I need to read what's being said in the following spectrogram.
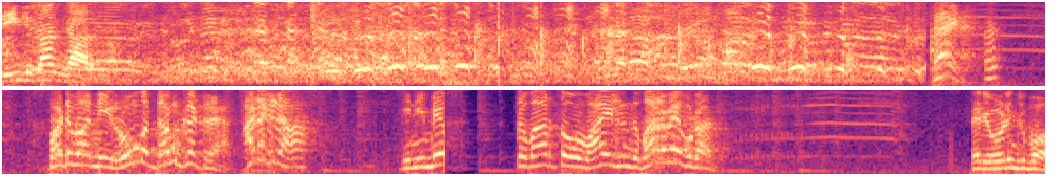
நீங்க தான் காரணம். படுவா நீ ரொம்ப தம் கட்டுற. அடங்கடா இனிமே வார்த்தை உன் வாயிலிருந்து வரவே கூடாது. சரி ஒளிஞ்சு போ.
